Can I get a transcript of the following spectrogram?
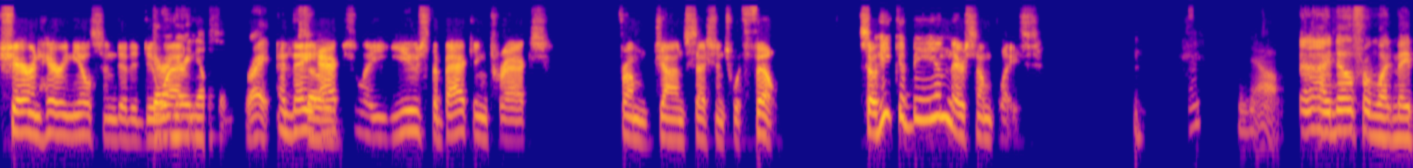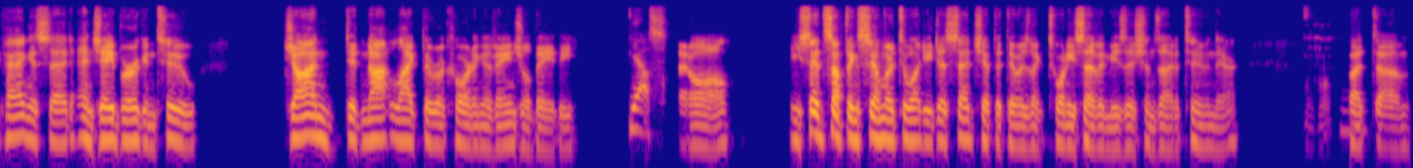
Cher and Harry Nilsson did a duet, Cher and Harry Nilsson, right? and they So- actually used the backing tracks from John's sessions with Phil. So he could be in there someplace. Yeah, And I know from what May Pang has said, and Jay Bergen too, John did not like the recording of Angel Baby yes, at all. He said something similar to what you just said, Chip, that there was like 27 musicians out of tune there. Mhm. But um,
